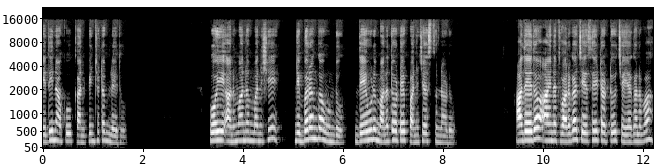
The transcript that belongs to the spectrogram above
ఏదీ నాకు కనిపించటం లేదు. ఓయి అనుమానం మనిషి నిబ్బరంగా ఉండు. దేవుడు మనతోటే పనిచేస్తున్నాడు. అదేదో ఆయన త్వరగా చేసేటట్టు చేయగలవా?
